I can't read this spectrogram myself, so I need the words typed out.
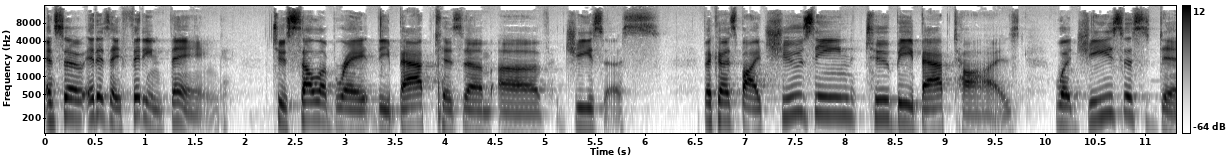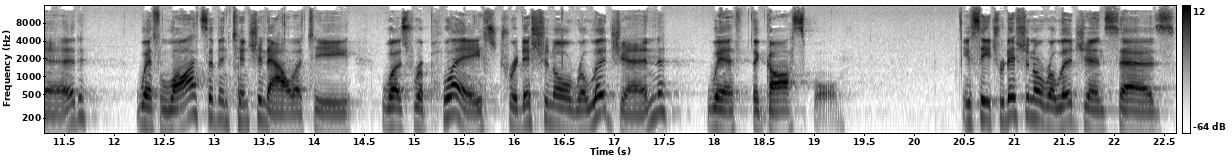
And so it is a fitting thing to celebrate the baptism of Jesus because by choosing to be baptized, what Jesus did with lots of intentionality was replace traditional religion with the gospel. You see, traditional religion says,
